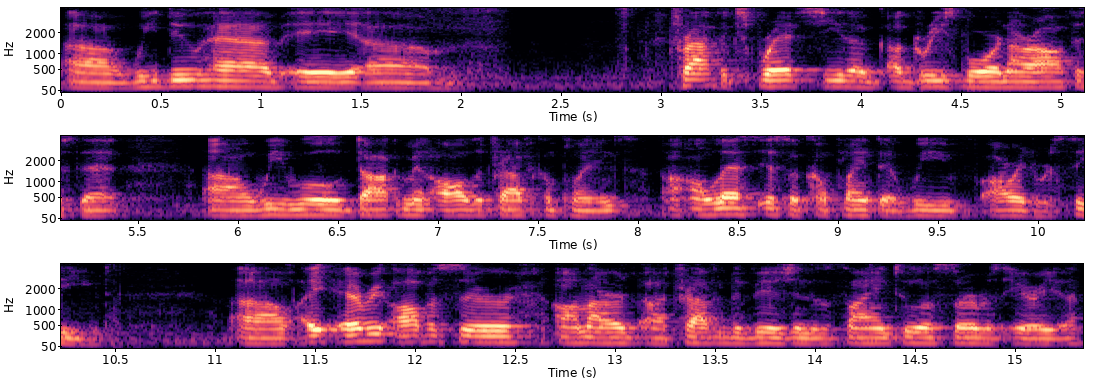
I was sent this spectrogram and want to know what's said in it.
Uh, we do have a um, traffic spreadsheet, a, a grease board in our office that uh, we will document all the traffic complaints uh, unless it's a complaint that we've already received. Uh, every officer on our uh, traffic division is assigned to a service area,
